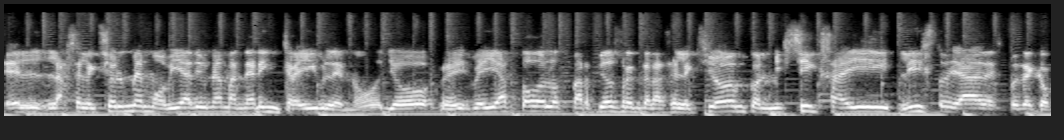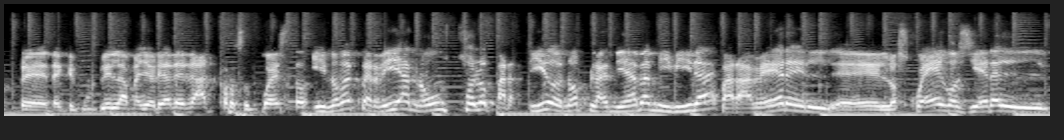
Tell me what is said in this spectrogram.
el- la selección me movía de una manera increíble, ¿no? Yo ve- veía todos los partidos frente a la selección con mis six ahí listo ya después de que, de que cumplí la mayoría de edad, por supuesto. Y no me perdía, ¿no? Un solo partido, ¿no? Planeaba mi vida para ver el, eh, los juegos y era el,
